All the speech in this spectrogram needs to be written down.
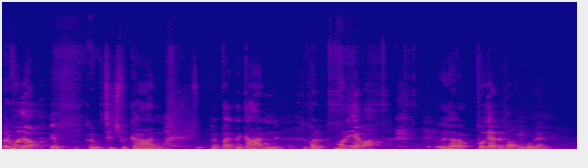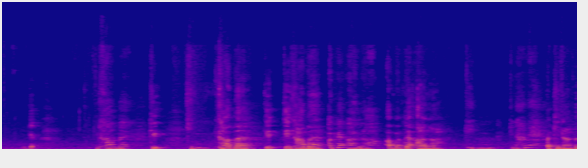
มันพูดเหรอคือคือใช้ช่วยกันไปไปไปกันทุกคนพูดได้ไงวะเออพูดไงดูสอนพี่พูดเลยกินข้าวไหมกินกินข้าวไหมกินกินข้าวไหมเอาไปเอาเหรอเอาไปไปอ่านเหรอกินกินน้ำไหมเอากินน้ำไหม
